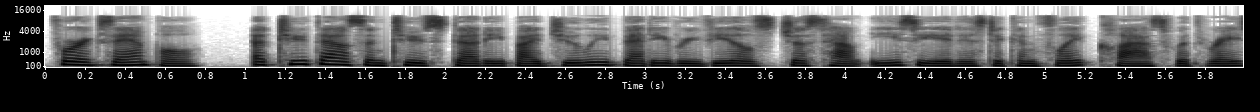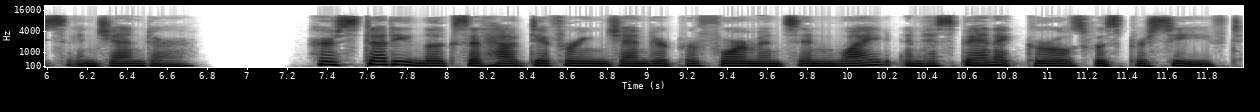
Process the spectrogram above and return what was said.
For example, A 2002 study by Julie Bettie reveals just how easy it is to conflate class with race and gender. Her study looks at how differing gender performance in white and Hispanic girls was perceived.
